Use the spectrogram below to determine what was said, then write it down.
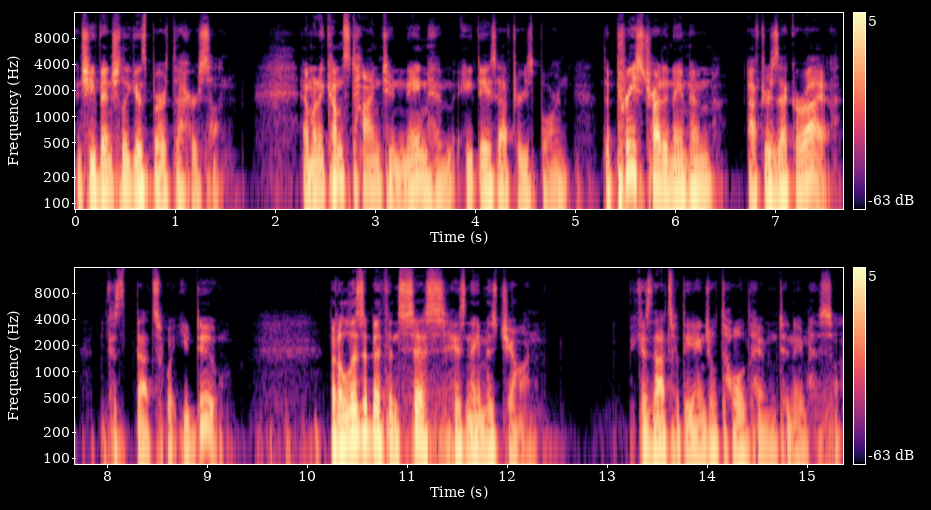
and she eventually gives birth to her son. And when it comes time to name him, eight days after he's born, the priests try to name him after Zechariah, because that's what you do. But Elizabeth insists his name is John, because that's what the angel told him to name his son.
